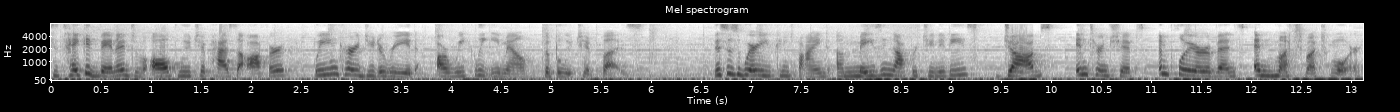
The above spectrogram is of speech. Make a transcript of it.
To take advantage of all Blue Chip has to offer, we encourage you to read our weekly email, The Blue Chip Buzz. This is where you can find amazing opportunities, jobs, internships, employer events, and much, much more.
